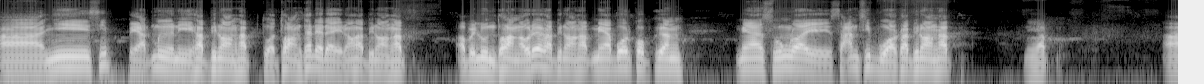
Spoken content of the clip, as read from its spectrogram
อ่ายี่สิบแปดมือนี่ครับพี่น้องครับตรวจท้องท่านใดๆเนาะครับพี่น้องครับเอาไปรุ่นท้องเอาเด้อครับพี่น้องครับแม่โบดครบเครื่อง แม่สูงร้อยสามสิบบวกครับพี่น้องครับนี่ครับอ่า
